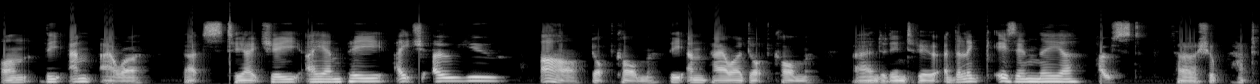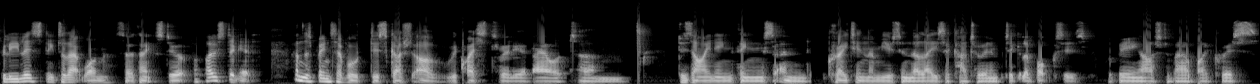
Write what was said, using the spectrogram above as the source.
on the AMP Hour that's T H E A M P H O U R dot com, the amphour dot com, and an interview. And the link is in the uh, post. So I should have to be listening to that one. So thanks, Stuart, for posting it. And there's been several discussion, oh, requests really about um, designing things and creating them using the laser cutter. In particular, boxes were being asked about by Chris.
